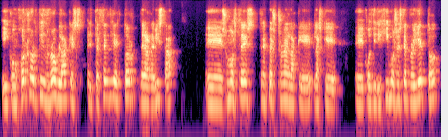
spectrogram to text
y con Jorge Ortiz Robla, que es el tercer director de la revista. Eh, somos tres, tres personas las que, las que eh, codirigimos este proyecto.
